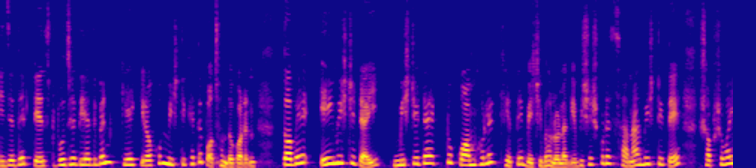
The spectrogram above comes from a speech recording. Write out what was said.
নিজেদের টেস্ট বুঝে দিয়ে দেবেন কে কীরকম মিষ্টি খেতে পছন্দ করেন। তবে এই মিষ্টিটাই, মিষ্টিটা একটু কম হলে খেতে বেশি ভালো লাগে। বিশেষ করে ছানার মিষ্টিতে সবসময়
